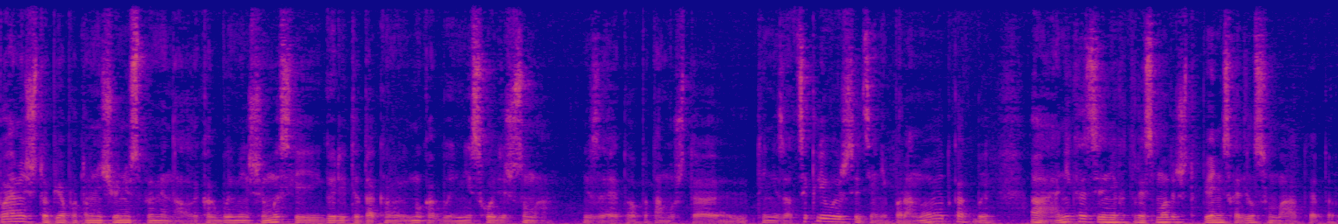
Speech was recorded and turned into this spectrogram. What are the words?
память, чтобы я потом ничего не вспоминал. И как бы меньше мыслей, и говорит, ты так, ну, как бы не сходишь с ума из-за этого, потому что ты не зацикливаешься, тебя не параноят, как бы. А, они, кстати, некоторые смотрят, чтобы я не сходил с ума от этого.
